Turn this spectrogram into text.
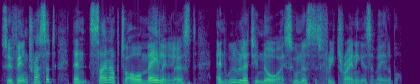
So if you're interested, then sign up to our mailing list and we will let you know as soon as this free training is available.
